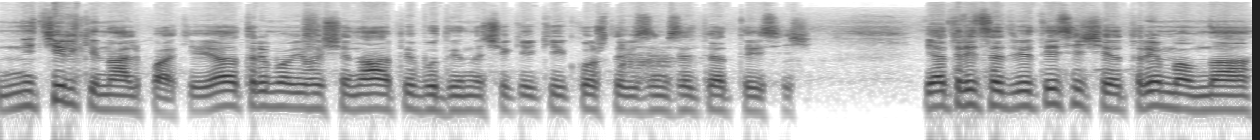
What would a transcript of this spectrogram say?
не тільки на альпаки, я отримав його ще на апі-будиночок, який коштує 85 тисяч. Я 32 тисячі отримав на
